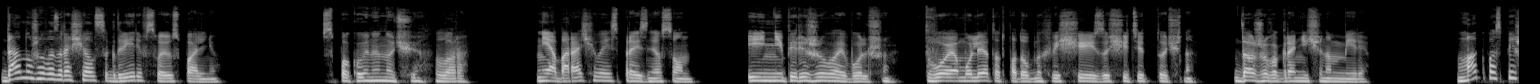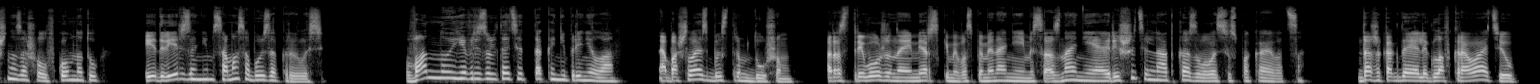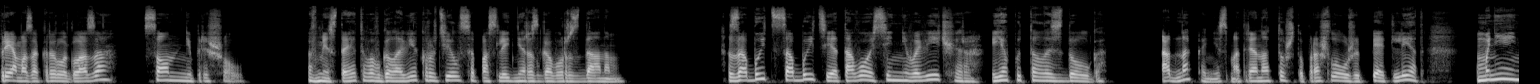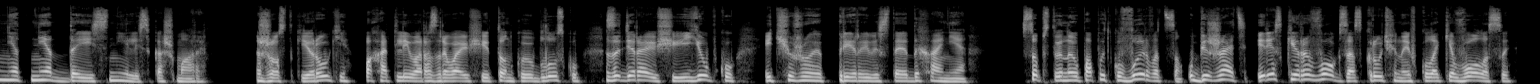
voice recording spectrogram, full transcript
Дан уже возвращался к двери в свою спальню. «Спокойной ночи, Лара», — не оборачиваясь, произнес он. «И не переживай больше. Твой амулет от подобных вещей защитит точно даже в ограниченном мире. Маг поспешно зашел в комнату, и дверь за ним сама собой закрылась. Ванную я в результате так и не приняла. Обошлась быстрым душем. Растревоженное мерзкими воспоминаниями сознание решительно отказывалось успокаиваться. Даже когда я легла в кровать и упрямо закрыла глаза, сон не пришел. Вместо этого в голове крутился последний разговор с Даном. Забыть события того осеннего вечера я пыталась долго. Однако, несмотря на то, что прошло уже пять лет, мне нет-нет, да и снились кошмары. Жесткие руки, похотливо разрывающие тонкую блузку, задирающие юбку и чужое прерывистое дыхание. Собственную попытку вырваться, убежать и резкий рывок за скрученные в кулаке волосы.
